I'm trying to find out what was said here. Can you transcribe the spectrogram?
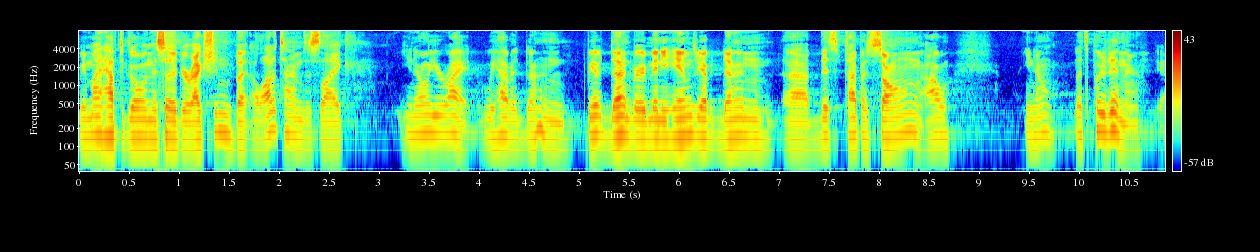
we might have to go in this other direction but a lot of times it's like you know you're right we haven't done we haven't done very many hymns we haven't done uh, this type of song I'll you know let's put it in there yeah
